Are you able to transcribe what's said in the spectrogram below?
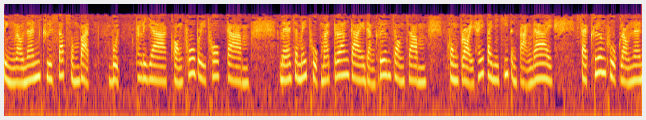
สิ่งเหล่านั้นคือทรัพย์สมบัติ บุตรภรรยาของผู้บริโภคกาม แม้จะไม่ผูกมัดร่างกายดังเครื่องจองจำคงปล่อยให้ไปในที่ต่างๆได้ แต่เครื่องผูกเหล่านั้น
